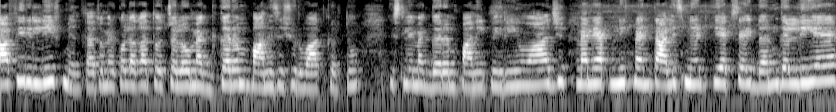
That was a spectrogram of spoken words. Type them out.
काफ़ी रिलीफ मिलता है। तो मेरे को लगा तो चलो मैं गर्म पानी से शुरुआत करती हूँ। इसलिए मैं गर्म पानी पी रही हूँ। आज। मैंने अपनी पैंतालीस मिनट की एक्सरसाइज डन कर ली है।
